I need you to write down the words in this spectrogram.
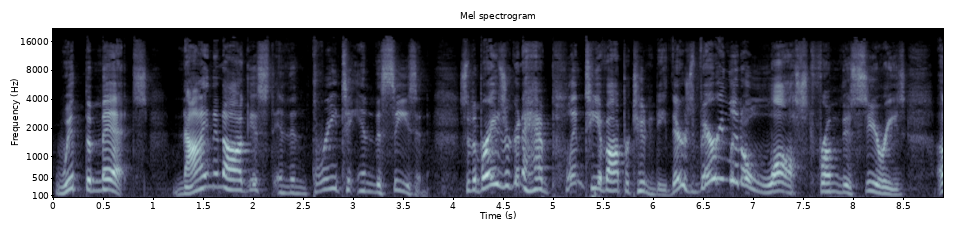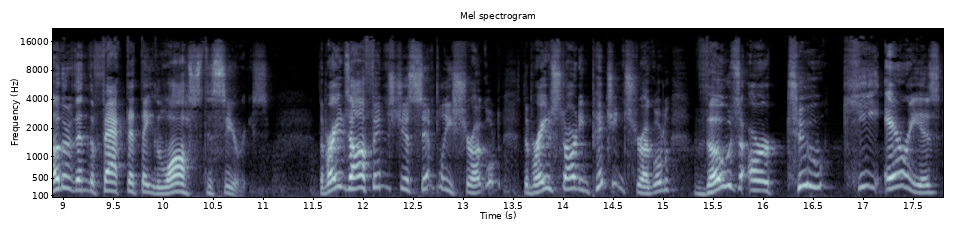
with the Mets, nine in August, and then three to end the season. So the Braves are going to have plenty of opportunity. There's very little lost from this series other than the fact that they lost the series. The Braves offense just simply struggled. The Braves starting pitching struggled. Those are two key areas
